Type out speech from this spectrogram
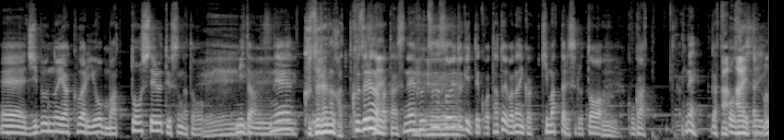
えー自分の役割を全うしているという姿を見たんですね。えー崩れなかった。崩れなかったんですね、普通そういう時ってこう例えば何か決まったりすると、こうガッね、ガッツポーズしたり、こう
